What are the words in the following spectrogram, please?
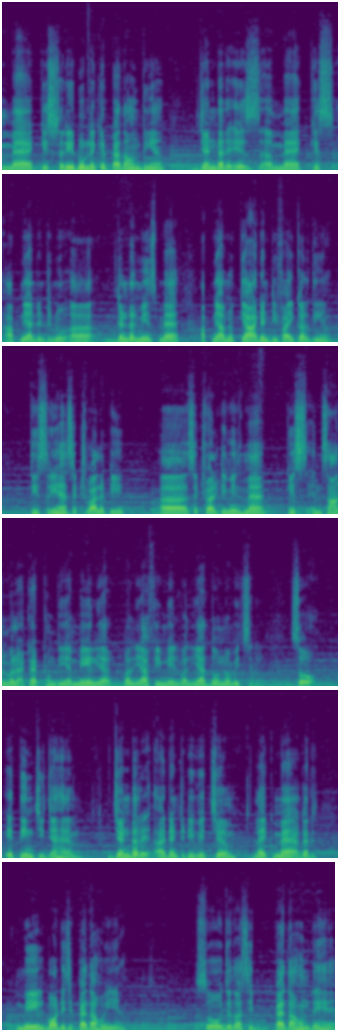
ਮੈਂ ਕਿਸ ਸਰੀਰ ਨੂੰ ਲੈ ਕੇ ਪੈਦਾ ਹੁੰਦੀ ਹਾਂ? ਜੈਂਡਰ ਇਜ਼ ਮੈਂ ਕਿਸ ਆਪਣੀ ਆਇਡੈਂਟੀ ਨੂੰ ਜੈਂਡਰ ਮੀਨਸ ਮੈਂ ਆਪਣੇ ਆਪ ਨੂੰ ਕਿਆ ਆਇਡੈਂਟੀਫਾਈ ਕਰਦੀ ਹਾਂ? ਤੀਸਰੀ ਹੈ ਸੈਕਸ਼ੁਅਲਿਟੀ ਸੈਕਸ਼ੁਅਲਿਟੀ ਮੀਨਸ ਮੈਂ ਕਿਸ ਇਨਸਾਨ ਵੱਲ ਅਟਰੈਕਟ ਹੁੰਦੀ ਹੈ ਮੇਲ ਜਾਂ ਵੱਲ ਜਾਂ ਫੀਮੇਲ ਵੱਲ, ਜਾਂ ਦੋਨੋਂ ਵਿੱਚ ਨਹੀਂ। ਸੋ ਇਹ ਤਿੰਨ ਚੀਜ਼ਾਂ ਹੈ। ਜੈਂਡਰ ਆਇਡੈਂਟੀਟੀ ਵਿੱਚ ਲਾਈਕ ਮੈਂ ਅਗਰ ਮੇਲ ਬਾਡੀ 'ਚ ਪੈਦਾ ਹੋਈ ਹਾਂ ਸੋ ਜਦੋਂ ਅਸੀਂ ਪੈਦਾ ਹੁੰਦੇ ਹਾਂ,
